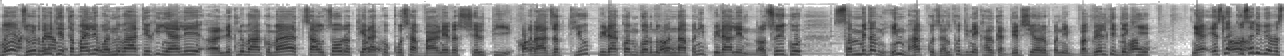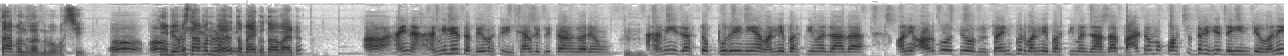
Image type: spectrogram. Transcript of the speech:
म यहाँ जोड्दै थिएँ तपाईँले भन्नुभएको थियो कि यहाँले लेख्नु भएकोमा चाउचाउ र केराको कोसा बाँडेर सेल्फी अराजक थियो। पीडा कम गर्नुभन्दा पनि पीडाले नछोएको संवेदनहीन भावको झल्को दिने खालका दृश्यहरू पनि बग्रेल्ती देखिए यहाँ यसलाई कसरी व्यवस्थापन गर्नुभयो पछि? के व्यवस्थापन भयो तपाईँको तहबाट? होइन हामीले त व्यवस्थित हिसाबले वितरण गऱ्यौँ। हामी जस्तो पुरेनिया भन्ने बस्तीमा जाँदा अनि अर्को त्यो चैनपुर भन्ने बस्तीमा जाँदा बाटोमा कस्तो दृश्य देखिन्थ्यो भने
